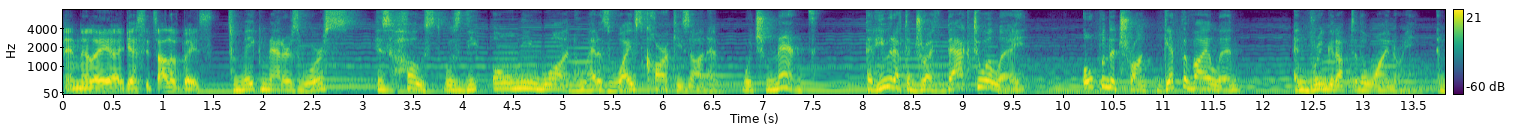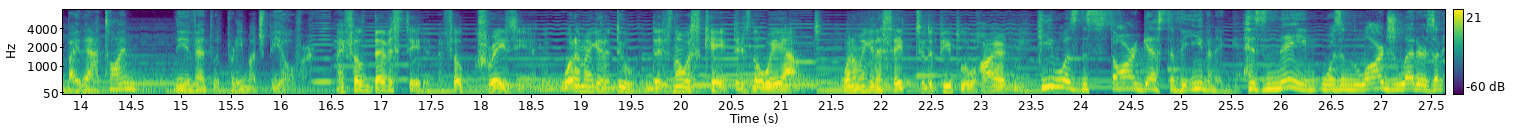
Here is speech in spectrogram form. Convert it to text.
In LA, I guess it's Aleph base. To make matters worse, his host was the only one who had his wife's car keys on him, which meant that he would have to drive back to LA, open the trunk, get the violin, and bring it up to the winery. And by that time, the event would pretty much be over. I felt devastated. I felt crazy. I mean, what am I going to do? And there's no escape. There's no way out. What am I going to say to the people who hired me? He was the star guest of the evening. His name was in large letters on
